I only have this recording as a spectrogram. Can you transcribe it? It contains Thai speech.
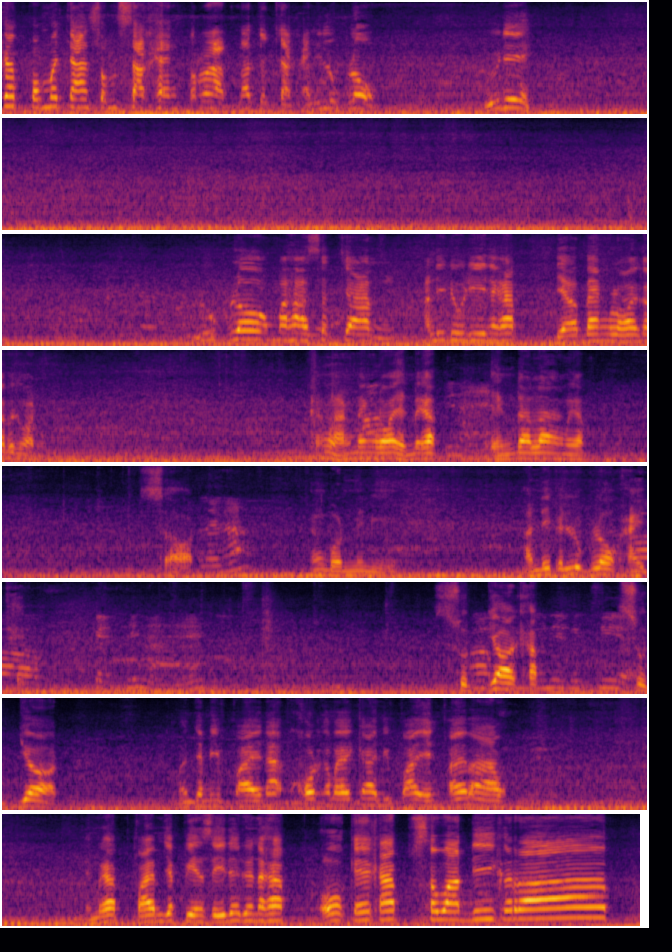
ครับผมอาจารย์สมศักดิ์แห่งตลาดนัดจตุจักรอันนี้ลูกโลก ดูดิ ลูกโลกมหัศจรรย์ อันนี้ดูดีนะครับ เดี๋ยวแบงค์ร้อยก็ไปก่อน ข้างหลังแบงค์ร้อยเห็นไหมครับ เห็นด้านล่างไหมครับ สอดอะไรนะข้างบนไม่มี อันนี้เป็นรูปโลกไฮเทค เก็บที่ไหน สุดยอดครับที่นี่แท็กซี่อะสุดยอด มันจะมีไฟนะคนเข้าไปใกล้ๆมีไฟเห็นไฟเปล่าเห็นไหมครับไฟมันจะเปลี่ยนสีได้ด้วยนะครับ โอเคครับ สวัสดีครับ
